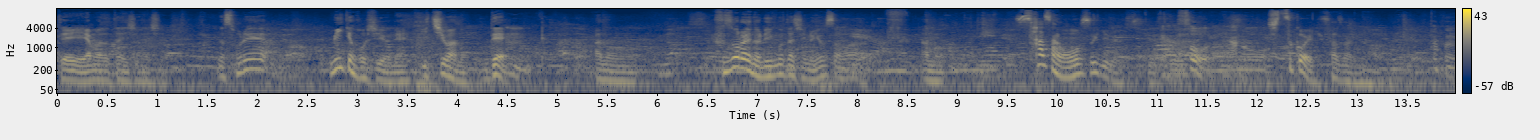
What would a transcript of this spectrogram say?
て山田大志だしそれ見てほしいよね。1話の。で、うん。あの不揃いのリンゴたちの良さはあのサザン多すぎるっていやそうだねあのしつこいサザンが。多分、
